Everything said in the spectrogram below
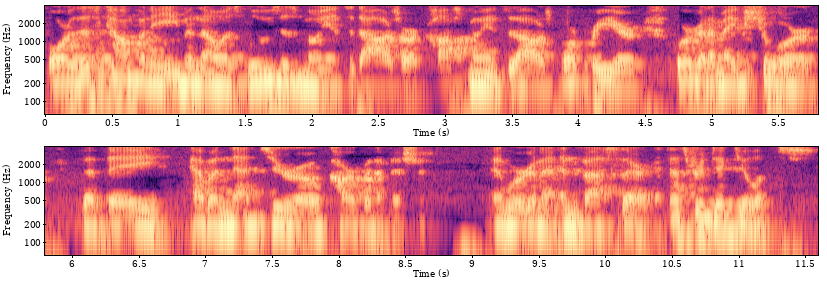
Or this company, even though it loses millions of dollars or it costs millions of dollars more per year, we're going to make sure that they have a net zero carbon emission and we're going to invest there. That's ridiculous.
